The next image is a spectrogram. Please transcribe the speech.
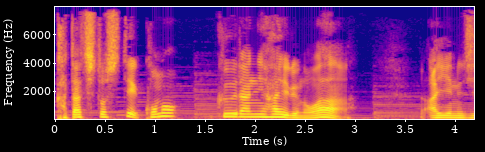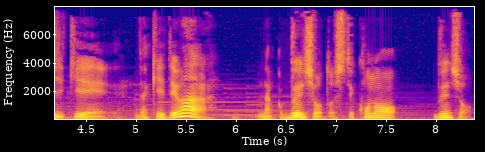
形としてこの空欄に入るのは、ing 形だけでは、なんか文章としてこの文章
